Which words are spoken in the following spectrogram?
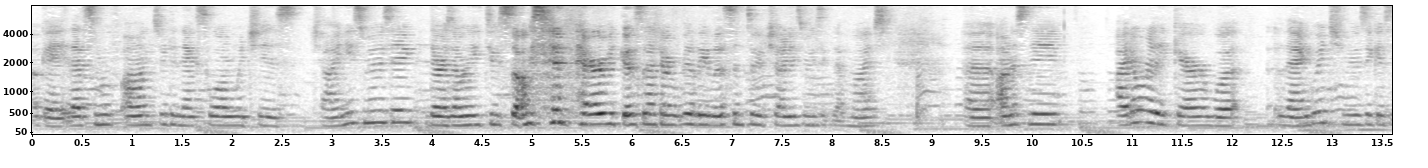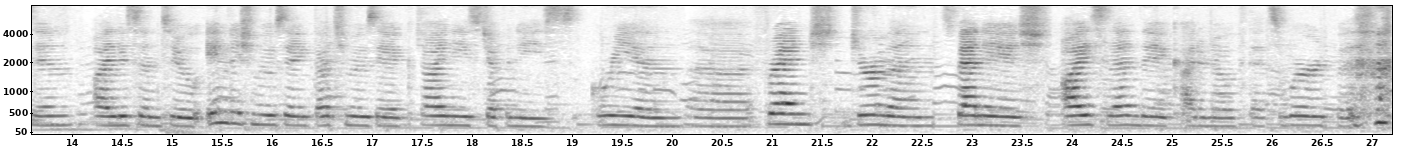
Okay, let's move on to the next one which is Chinese music. There's only two songs in there because I don't really listen to Chinese music that much. Uh, honestly, I don't really care what language music is in. I listen to English music, Dutch music, Chinese, Japanese, Korean, uh, French, German, Spanish, Icelandic, I don't know if that's a word, but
